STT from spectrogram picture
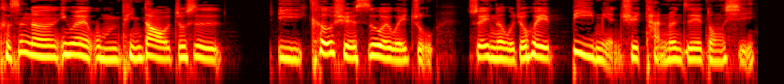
可是呢，因为我们频道就是以科学思维为主，所以呢，我就会避免去谈论这些东西。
